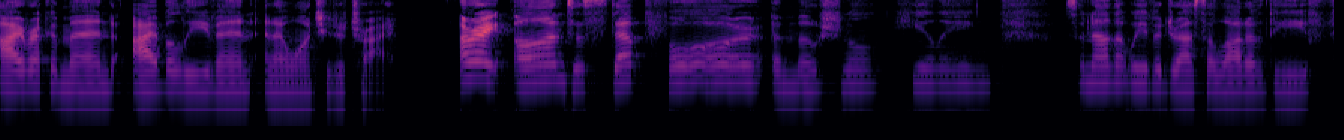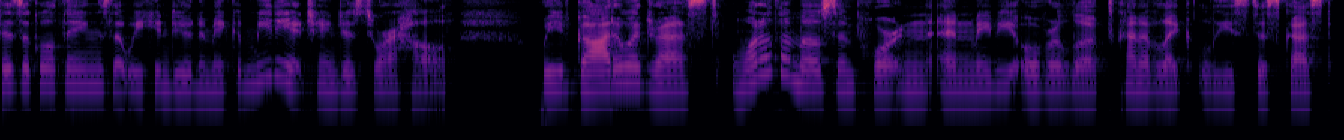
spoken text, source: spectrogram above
I recommend, I believe in, and I want you to try. All right, on to step four emotional healing. So, now that we've addressed a lot of the physical things that we can do to make immediate changes to our health, we've got to address one of the most important and maybe overlooked, kind of like least discussed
